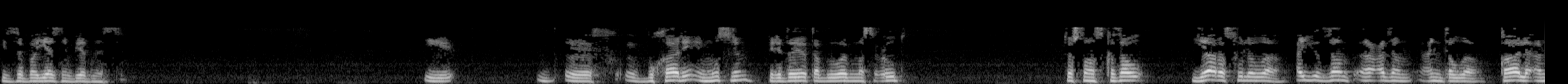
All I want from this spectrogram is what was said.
Из-за боязни бедности. И в Бухари и Муслим передает Абдулла Мас'уд то, что он сказал, يا رسول الله أي الذنب أعظم عند الله قال أن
